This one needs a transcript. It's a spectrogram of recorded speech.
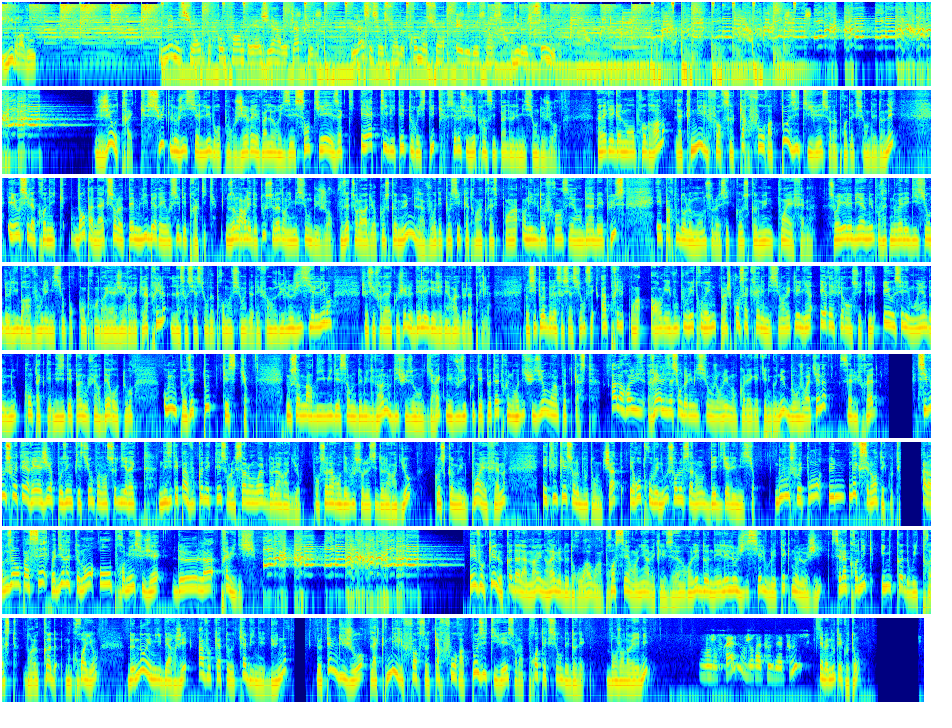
libre à vous. L'émission pour comprendre et agir avec l'April, l'association de promotion et de défense du logiciel libre. Géotrek, suite logicielle libre pour gérer et valoriser sentiers et activités touristiques, c'est le sujet principal de l'émission du jour. Avec également au programme, la CNIL force Carrefour à positiver sur la protection des données, et aussi la chronique d'Antanac sur le thème libéré aussi des pratiques. Nous allons parler de tout cela dans l'émission du jour. Vous êtes sur la radio Cause Commune, la voix des possibles 93 points en Ile-de-France et en DAB+, et partout dans le monde sur le site causecommune.fm. Soyez les bienvenus pour cette nouvelle édition de Libre à vous, l'émission pour comprendre et agir avec l'April, l'association de promotion et de défense du logiciel libre. Je suis Frédéric Couchet, le délégué général de l'April. Le site web de l'association, c'est april.org et vous pouvez trouver une page consacrée à l'émission avec les liens et références utiles et aussi les moyens de nous contacter. N'hésitez pas à nous faire des retours ou nous poser toutes questions. Nous sommes mardi 8 décembre 2020, nous diffusons en direct, mais vous écoutez peut-être une rediffusion ou un podcast. Alors, réalisation de l'émission aujourd'hui, mon collègue Étienne Gonu. Bonjour Étienne. Salut Fred. Si vous souhaitez réagir, poser une question pendant ce direct, n'hésitez pas à vous connecter sur le salon web de la radio. Pour cela, rendez-vous sur le site de la radio, causecommune.fm, et cliquez sur le bouton de chat et retrouvez-nous sur le salon dédié à l'émission. Nous vous souhaitons une excellente écoute. Alors nous allons passer bah, directement au premier sujet de l'après-midi. Évoquer le code à la main, une règle de droit ou un procès en lien avec les œuvres, les données, les logiciels ou les technologies, c'est la chronique In Code We Trust, dans le code nous croyons, de Noémie Berger, avocate au cabinet d'une. Le thème du jour, la CNIL force Carrefour à positiver sur la protection des données. Bonjour Noémie. Bonjour Fred, bonjour à toutes et à tous. Eh bien nous t'écoutons.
